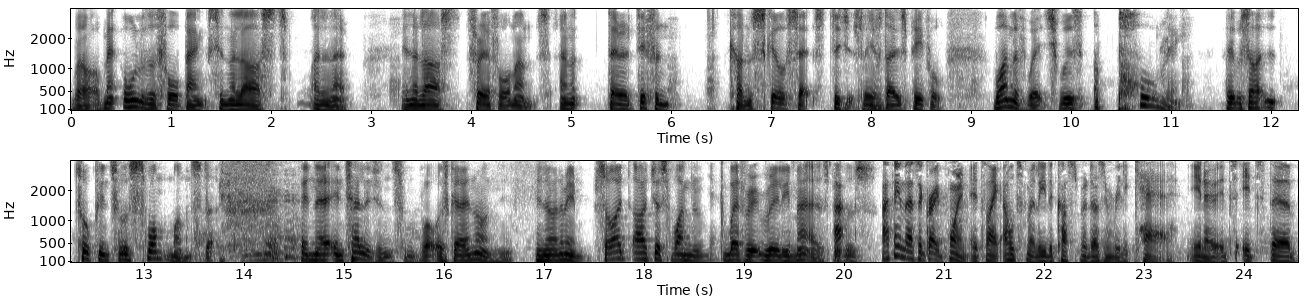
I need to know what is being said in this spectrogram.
well, I've met all of the four banks in the last, I don't know, in the last three or four months, and there are different kind of skill sets digitally of those people. One of which was appalling. It was like talking to a swamp monster in their intelligence of what was going on. You know what I mean? So I, I just wonder whether it really matters because. I think that's a great point. It's like ultimately the customer doesn't really care. You know, it's it's the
